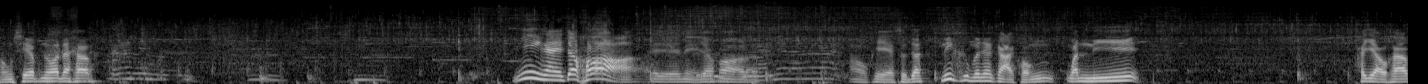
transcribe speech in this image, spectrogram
ของเชฟโน้ตนะครับ นี่ไงเจ้าพ่อเอ้ยนี่เจ้าพ่อแล้วโอเค สุดยอด นี่คือบรรยากาศของวันนี้พะเยาครับ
